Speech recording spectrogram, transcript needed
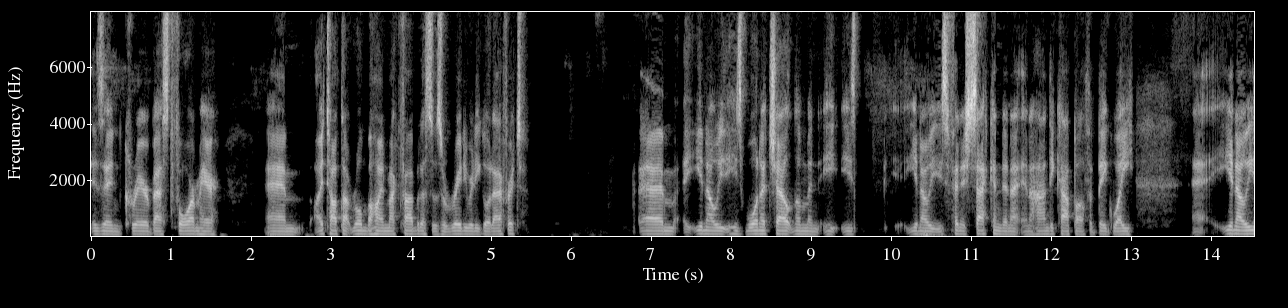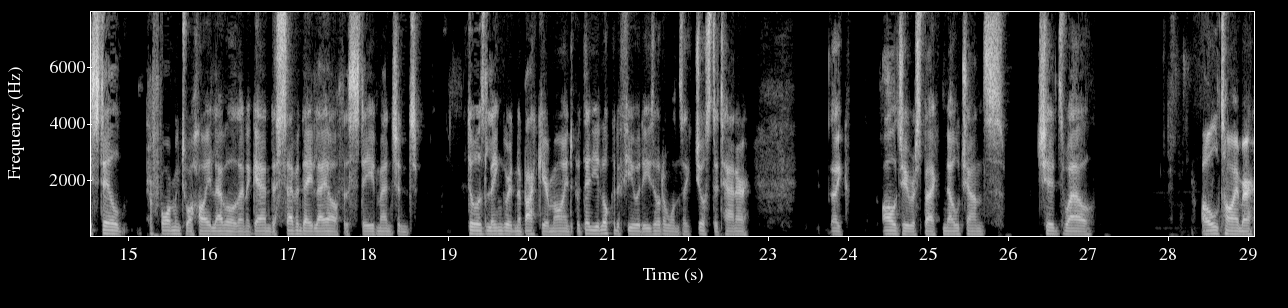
is in career best form here? Um, I thought that run behind McFabulous was a really, really good effort. Um, you know, he's won at Cheltenham and he, he's, you know, he's finished second in a in a handicap off a big weight. Uh, you know, he's still performing to a high level. And again, the seven day layoff, as Steve mentioned, does linger in the back of your mind. But then you look at a few of these other ones, like Just a Tenor, like all due respect, no chance. Chidswell, old timer,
